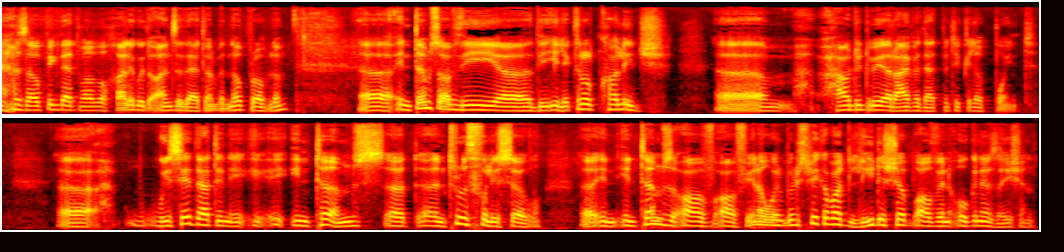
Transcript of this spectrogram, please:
I, was hoping that Malwa Khalid would answer that one, but no problem. Uh, in terms of the uh, the electoral college, um, how did we arrive at that particular point? Uh, we said that in in terms uh, and truthfully so. Uh, in in terms of, of you know when we speak about leadership of an organization,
